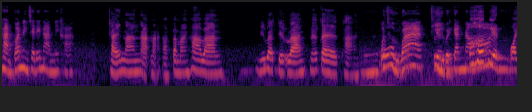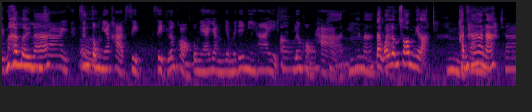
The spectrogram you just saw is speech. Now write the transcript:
ฐานก้อนหนึ่งใช้ได้นานไหมคะ ใช้นานหนักหนักประมาณห้าวันยี่ ว่าเจ็ดวันแล้วแต่ฐาน ก็ถือว่าถี่เหมือนกันเนาะโอ้โหเปลี่ยนบ่อยมากเลยนะ ใช่ ซึ่งเออตรงเนี้ยขาดสิทธิ์สิทธิ์เรื่องของตรงเนี้ยยังยังไม่ได้มีให้เรื่องของฐานใช่ไหมอืแต่ว่าค่ะเรื่องซ่อมเนี่ยล่ะอืมพันห้านะ ใช่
